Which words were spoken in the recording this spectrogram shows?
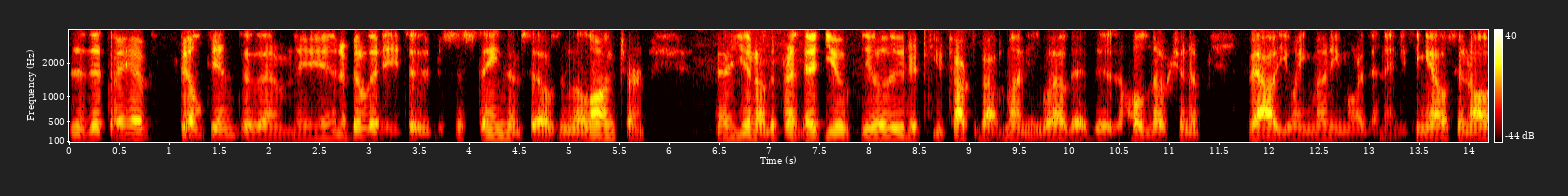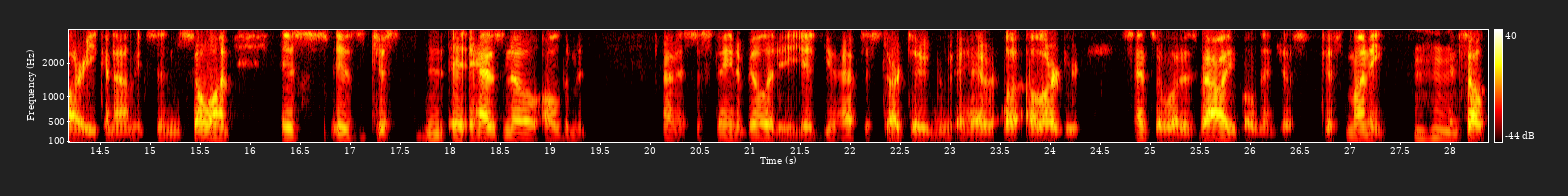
that they have built into them the inability to sustain themselves in the long term. Uh, you know, the that you you alluded, you talked about money. Well, the, the, the whole notion of valuing money more than anything else in all our economics and so on is is just it has no ultimate kind of sustainability. It, you have to start to have a, a, larger sense of what is valuable than just just money. Mm-hmm. And so,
